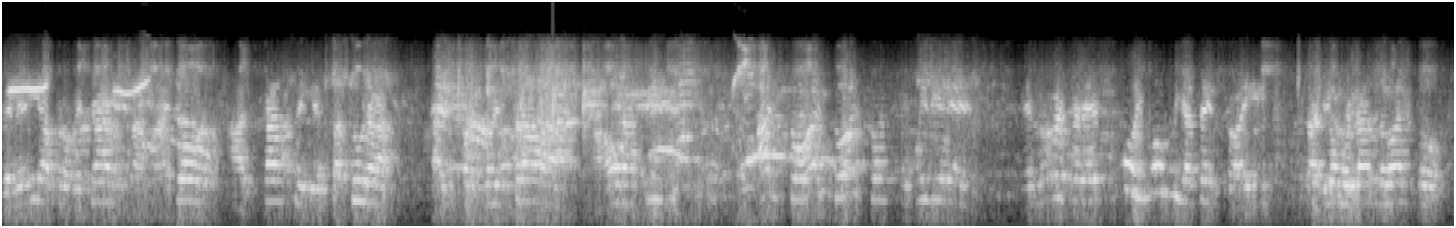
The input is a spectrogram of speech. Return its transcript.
debería aprovechar la mayor alcance y estatura ahí cuando entraba, ahora sí, alto, alto, alto, muy bien, el referee muy, muy, muy atento ahí, salió volando alto.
